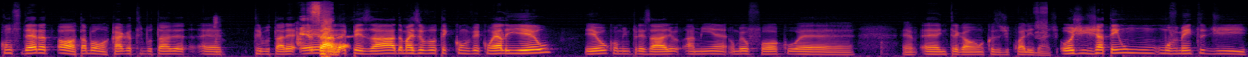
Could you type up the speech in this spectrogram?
considera. Ó, tá bom, a carga tributária, é, tributária é, Pesada. é pesada, mas eu vou ter que conviver com ela e eu, eu como empresário, a minha, o meu foco é, é, é entregar uma coisa de qualidade. Hoje já tem um movimento de,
